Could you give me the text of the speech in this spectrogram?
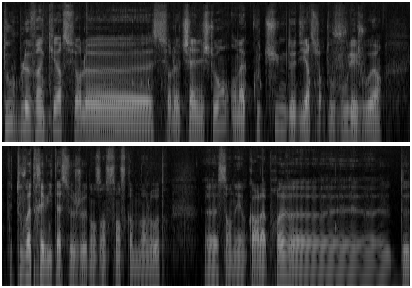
double vainqueur sur le, sur le Challenge Tour. On a coutume de dire, surtout vous les joueurs, que tout va très vite à ce jeu dans un sens comme dans l'autre. Euh, c'en est encore la preuve. deux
